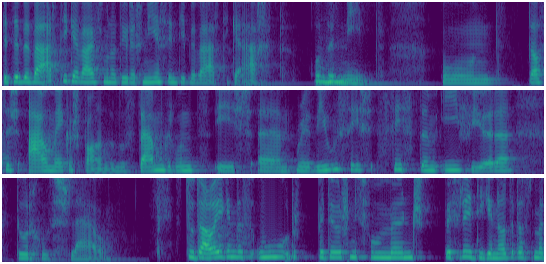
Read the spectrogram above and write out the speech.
Bei den Bewertungen weiß man natürlich nie, sind die Bewertungen echt oder mhm. nicht. Und das ist auch mega spannend und aus diesem Grund ist ähm, Reviews System einführen durchaus schlau. Es tut auch irgendein Urbedürfnis vom Menschen befriedigen, oder? Dass wir,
